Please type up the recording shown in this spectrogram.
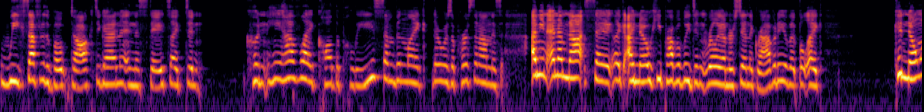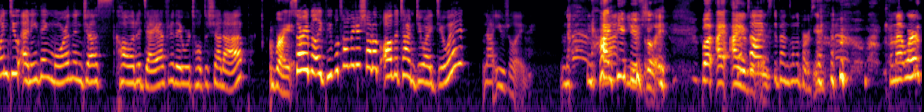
weeks after the boat docked again in the states, like didn't couldn't he have like called the police and been like there was a person on this I mean, and I'm not saying like I know he probably didn't really understand the gravity of it, but like can no one do anything more than just call it a day after they were told to shut up? right. Sorry, but like people tell me to shut up all the time. Do I do it? Not usually. Not usually. But I I Sometimes depends on the person. Oh agree. I'm at work.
